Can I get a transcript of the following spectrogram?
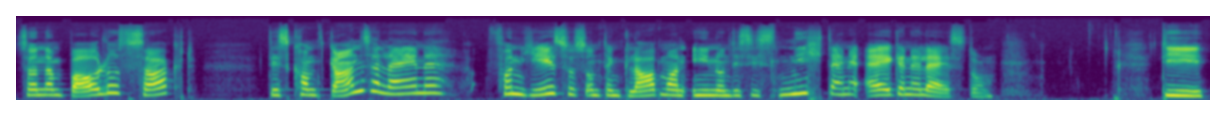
sondern Paulus sagt, das kommt ganz alleine von Jesus und den Glauben an ihn und es ist nicht deine eigene Leistung, die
